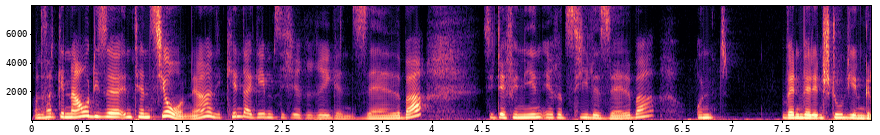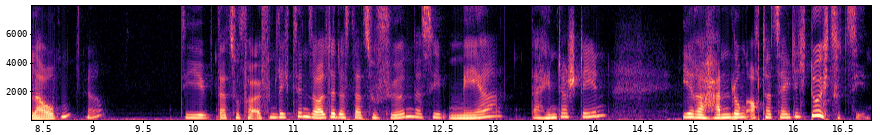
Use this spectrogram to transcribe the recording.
Und das hat genau diese Intention. Ja? Die Kinder geben sich ihre Regeln selber, sie definieren ihre Ziele selber und wenn wir den Studien glauben, ja, die dazu veröffentlicht sind, sollte das dazu führen, dass sie mehr dahinter stehen, ihre Handlung auch tatsächlich durchzuziehen.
